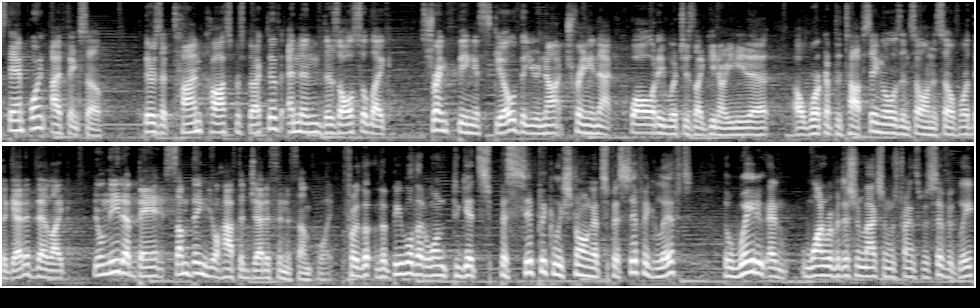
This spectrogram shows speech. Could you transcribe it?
standpoint. I think so. There's a time cost perspective, and then there's also like strength being a skill that you're not training that quality, which is like you know you need to uh, work up the top singles and so on and so forth to get it. That like you'll need a band something you'll have to jettison at some point. For the, the people that want to get specifically strong at specific lifts, the way to, and one repetition maximum strength specifically,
